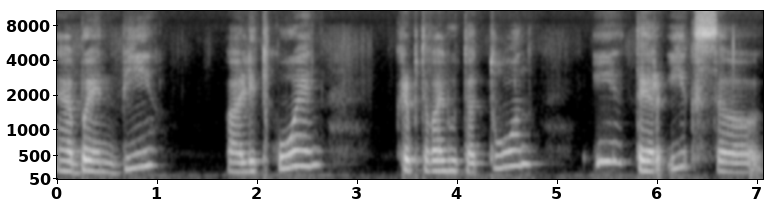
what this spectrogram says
BNB, Litecoin, криптовалюта TON і TRX,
